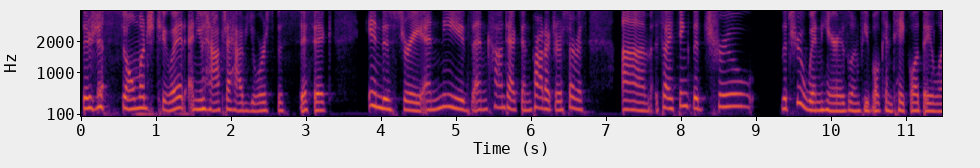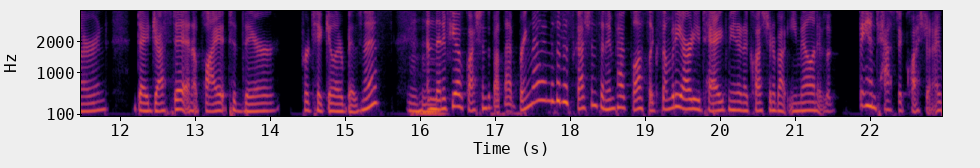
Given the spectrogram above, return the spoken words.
There's just so much to it. And you have to have your specific industry and needs and contact and product or service. Um, so I think the true the true win here is when people can take what they learned, digest it, and apply it to their particular business. Mm-hmm. And then if you have questions about that, bring that into the discussions and Impact Plus. Like somebody already tagged me in a question about email and it was a fantastic question. I,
